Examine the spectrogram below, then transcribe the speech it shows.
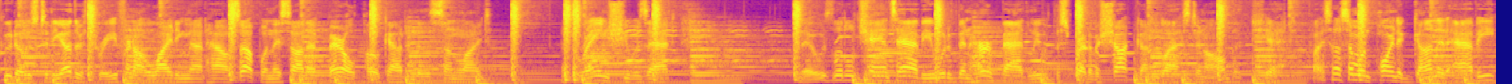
Kudos to the other three for not lighting that house up when they saw that barrel poke out into the sunlight. At the range she was at, there was little chance Abby would have been hurt badly with the spread of a shotgun blast and all, but shit. If I saw someone point a gun at Abby,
